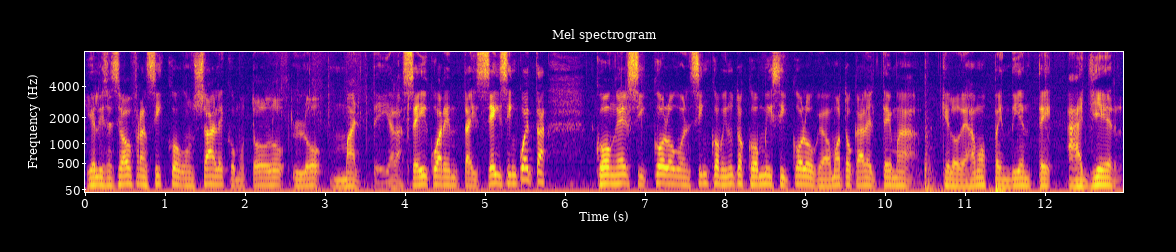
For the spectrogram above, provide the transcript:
y el licenciado Francisco González como todos los martes. Y a las 6.46.50 con el psicólogo en 5 minutos con mi psicólogo que vamos a tocar el tema que lo dejamos pendiente ayer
